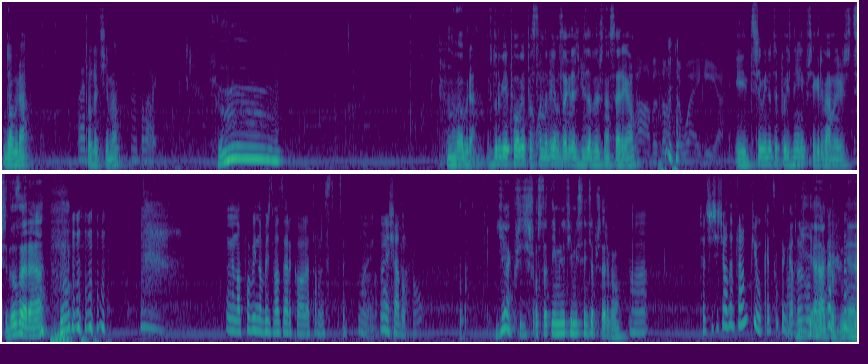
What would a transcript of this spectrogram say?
Dobra, to Ready? lecimy. No to dawaj. No dobra, w drugiej połowie postanowiłem zagrać widzowy już na serio. I trzy minuty później przegrywamy już 3 do 0. Nie No, powinno być 2-0, ale tam niestety. No, nie- no nie siadło. Jak? Przecież w ostatniej minucie mi sędzia przerwał. No. Przecież ja ci odebrałam piłkę, co ty gadasz? w ogóle? Jak? Nie.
